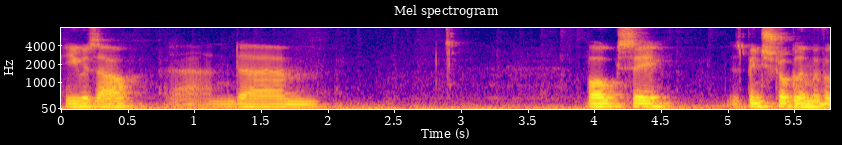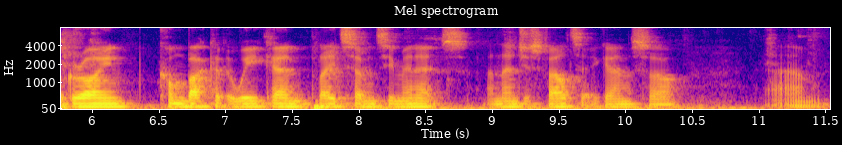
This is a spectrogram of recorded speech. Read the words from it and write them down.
he was out. And um, Vokesy has been struggling with a groin, come back at the weekend, played 70 minutes, and then just felt it again. So um,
